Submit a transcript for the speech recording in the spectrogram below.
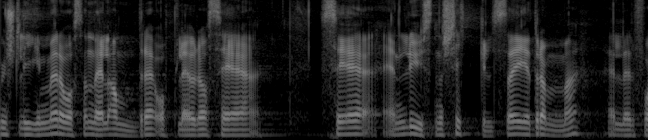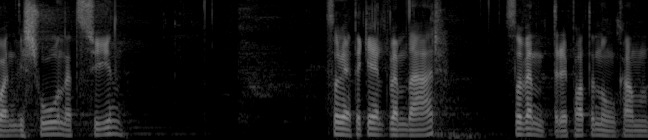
muslimer og også en del andre opplever å se, se en lysende skikkelse i drømme eller få en visjon, et syn. Så vet ikke helt hvem det er. Så venter de på at noen kan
